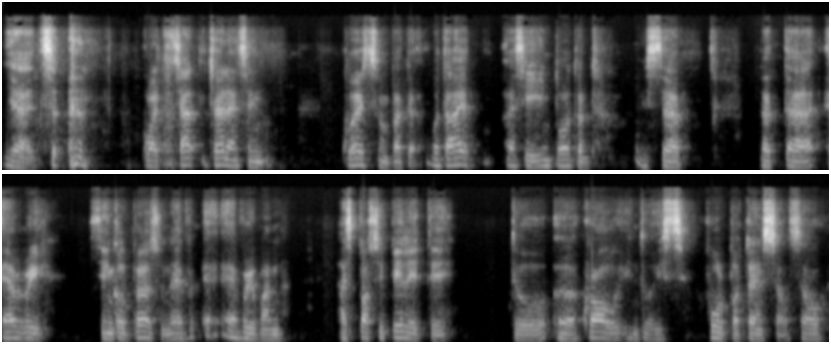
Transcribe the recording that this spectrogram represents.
Yeah, it's quite a challenging question, but what I, I see important is uh, that uh, every single person, every, everyone has possibility to uh, grow into his full potential. So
